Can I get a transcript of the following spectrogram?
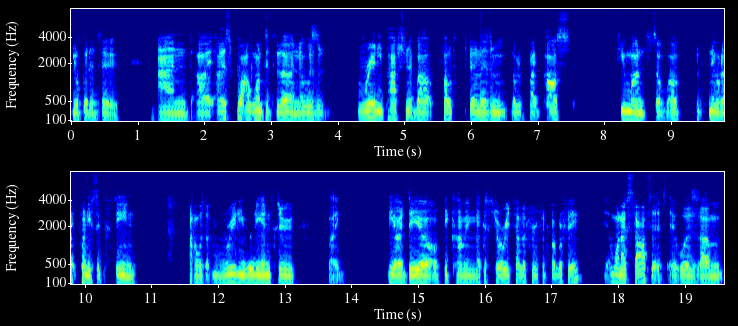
you're gonna do," and I, I it's what I wanted to learn. I was really passionate about photojournalism. Like past few months of, of beginning of like 2016, I was really, really into like the idea of becoming like a storyteller through photography when I started, it was um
